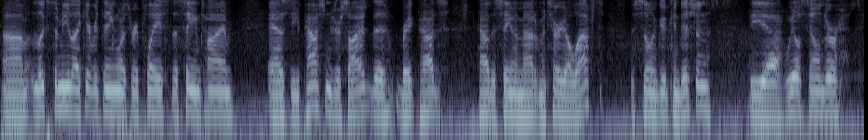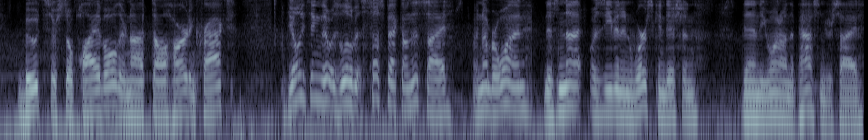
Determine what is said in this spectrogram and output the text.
Um, looks to me like everything was replaced the same time as the passenger side. The brake pads have the same amount of material left. They're still in good condition. The uh, wheel cylinder boots are still pliable. They're not all hard and cracked. The only thing that was a little bit suspect on this side, well, number one, this nut was even in worse condition than the one on the passenger side.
